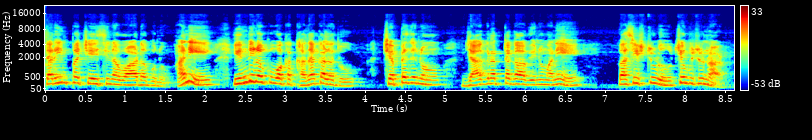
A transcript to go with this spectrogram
తరింపచేసిన వాడగును అని ఇందులకు ఒక కథ కలదు. చెప్పెదను జాగ్రత్తగా వినుమని వశిష్ఠుడు చెబుతున్నాడు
